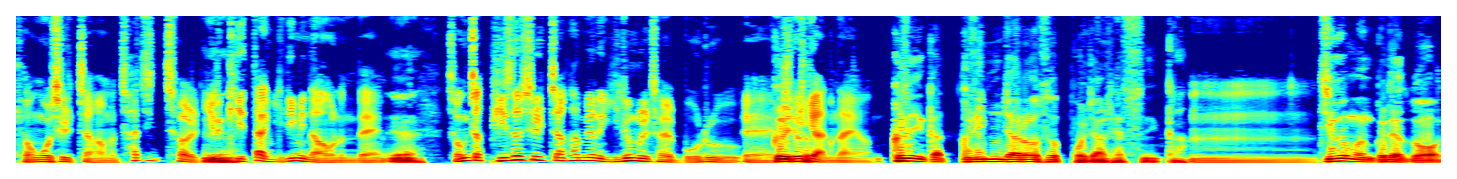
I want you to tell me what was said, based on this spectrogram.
경호실장 하면 차지 차지철 이렇게 딱 이름이 나오는데 예. 정작 비서실장 하면 이름을 잘 모르 예, 그렇죠. 기억이 안 나요. 그러니까 그림자로서 보좌를 했으니까. 음. 지금은 그래도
